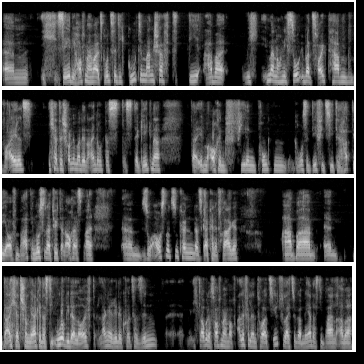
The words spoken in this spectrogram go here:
Ähm, ich sehe die Hoffenheimer als grundsätzlich gute Mannschaft, die aber mich immer noch nicht so überzeugt haben, weil ich hatte schon immer den Eindruck, dass, dass der Gegner da eben auch in vielen Punkten große Defizite hat, die er offenbart. Die musst du natürlich dann auch erstmal ähm, so ausnutzen können, das ist gar keine Frage. Aber ähm, da ich jetzt schon merke, dass die Uhr wieder läuft, lange Rede, kurzer Sinn, äh, ich glaube, dass Hoffenheim auf alle Fälle ein Tor erzielt, vielleicht sogar mehr, dass die Bayern aber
